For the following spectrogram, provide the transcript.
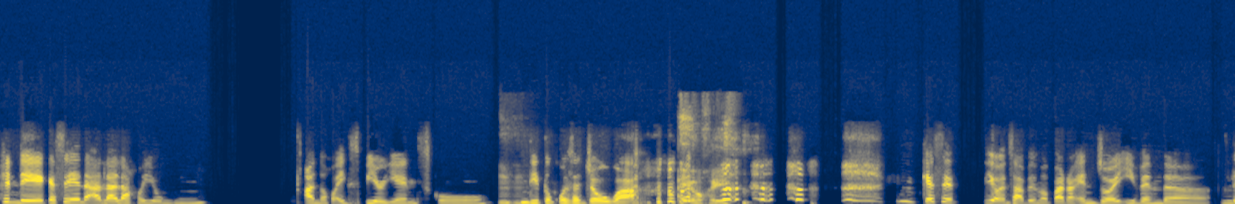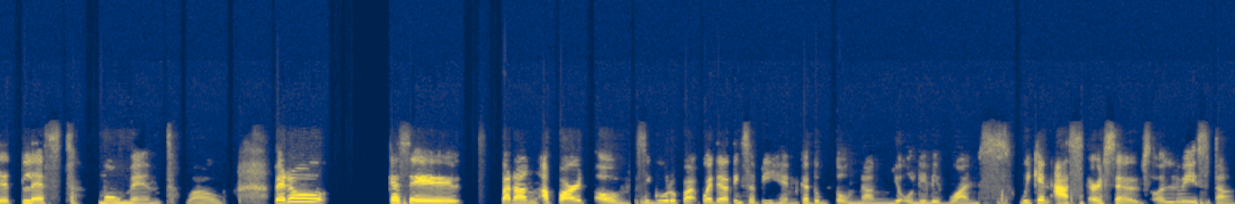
Hindi, kasi naalala ko yung ano ko, experience ko. Mhm. Hindi tungkol sa jowa. Ay. Hmm, kasi yun, sabi mo parang enjoy even the littlest moment, wow. Pero kasi parang a part of siguro pa puwede nating sabihin kadugtong ng "You only live once." We can ask ourselves always ng,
